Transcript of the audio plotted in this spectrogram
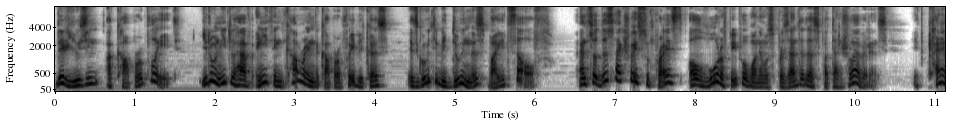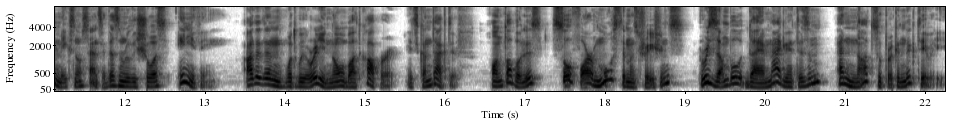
they're using a copper plate. You don't need to have anything covering the copper plate because it's going to be doing this by itself. And so this actually surprised a lot of people when it was presented as potential evidence it kind of makes no sense. It doesn't really show us anything. Other than what we already know about copper, it's conductive. On top of this, so far most demonstrations resemble diamagnetism and not superconductivity.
